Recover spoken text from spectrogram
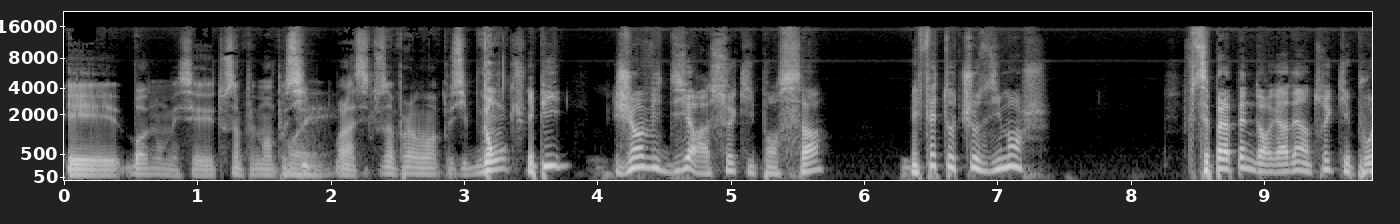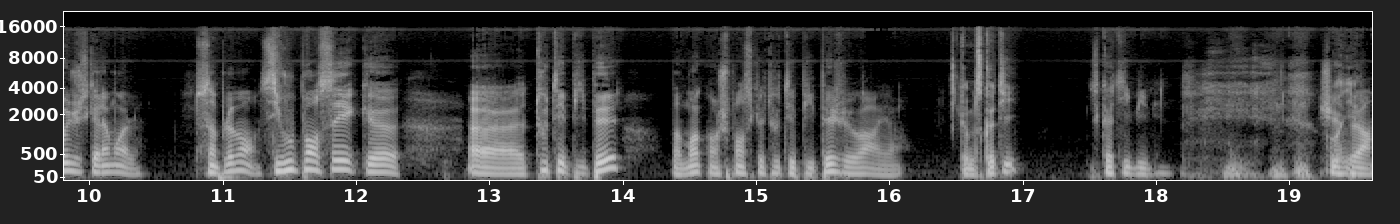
Et bon, non, mais c'est tout simplement impossible. Ouais. Voilà, c'est tout simplement impossible. Donc, Et puis, j'ai envie de dire à ceux qui pensent ça, mais faites autre chose dimanche. C'est pas la peine de regarder un truc qui est pourri jusqu'à la moelle. Tout simplement. Si vous pensez que euh, tout est pipé, bah moi, quand je pense que tout est pipé, je vais voir ailleurs. comme Scotty. Scotty On eu y peur.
